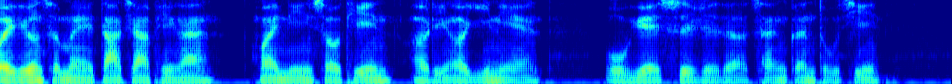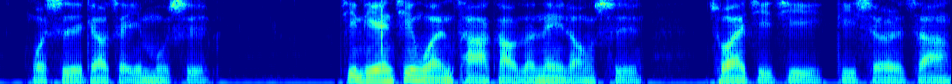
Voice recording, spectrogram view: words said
位弟兄姊妹，大家平安！欢迎您收听二零二一年五月四日的晨更读经。我是廖哲一牧师。今天经文查考的内容是《出埃及记》第十二章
